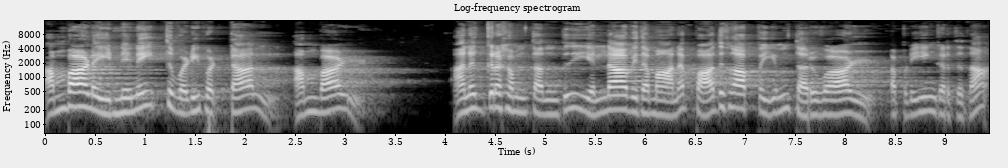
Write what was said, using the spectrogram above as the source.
அம்பாளை நினைத்து வழிபட்டால் அம்பாள் அனுக்கிரகம் தந்து எல்லா விதமான பாதுகாப்பையும் தருவாள் அப்படிங்கிறது தான்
